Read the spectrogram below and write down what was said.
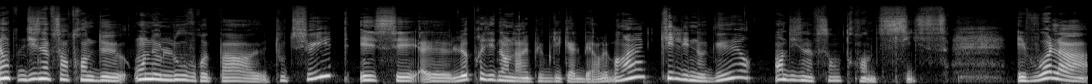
En 1932, on ne l'ouvre pas euh, tout de suite et c'est euh, le président de la République, Albert Lebrun, qui l'inaugure en 1936. Et voilà,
